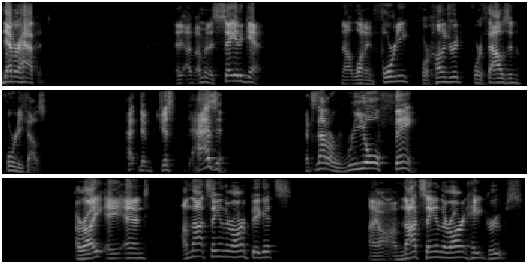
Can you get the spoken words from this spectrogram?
Never happened. I, I'm going to say it again. Not one in 40, 400, 4,000, 40,000. That Just hasn't. That's not a real thing. All right. And I'm not saying there aren't bigots. I, I'm not saying there aren't hate groups.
